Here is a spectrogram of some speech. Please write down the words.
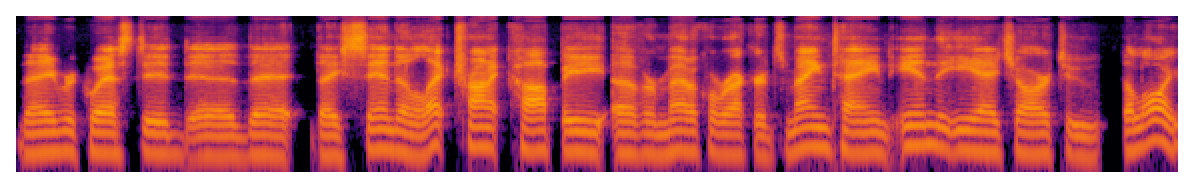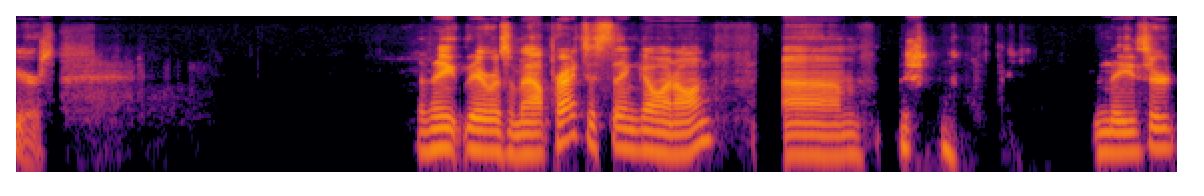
they requested uh, that they send an electronic copy of her medical records maintained in the EHR to the lawyers. I think there was a malpractice thing going on. Um, And these are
